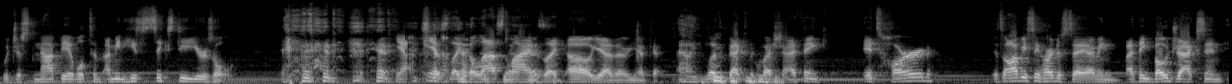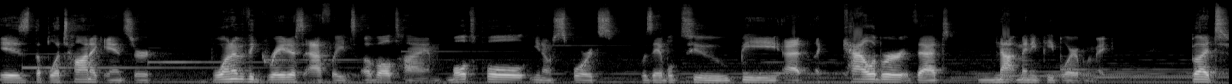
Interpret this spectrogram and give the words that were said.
would just not be able to. I mean, he's 60 years old. and, and Yeah, just yeah. like the last line is like, oh, yeah, there, okay. Let's back to the question. I think it's hard. It's obviously hard to say. I mean, I think Bo Jackson is the platonic answer one of the greatest athletes of all time, multiple, you know, sports, was able to be at a caliber that not many people are able to make. But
